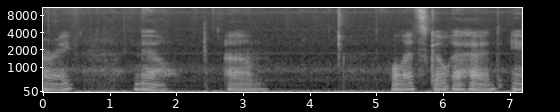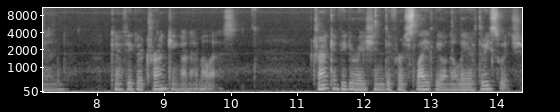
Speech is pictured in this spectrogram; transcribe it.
All right. Now, um, let's go ahead and configure trunking on MLS. Trunk configuration differs slightly on the layer 3 switch.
